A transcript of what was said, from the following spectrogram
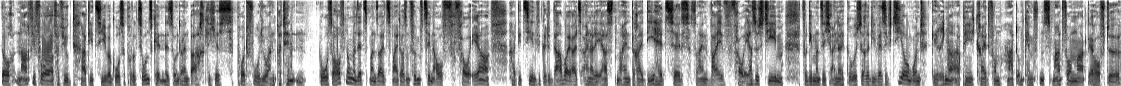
Doch nach wie vor verfügt HTC über große Produktionskenntnisse und ein beachtliches Portfolio an Patenten. Große Hoffnungen setzt man seit 2015 auf VR. HTC entwickelte dabei als einer der ersten ein 3D-Headset, sein Vive VR-System, von dem man sich eine größere Diversifizierung und geringe Abhängigkeit vom hart umkämpften Smartphone-Markt erhoffte.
